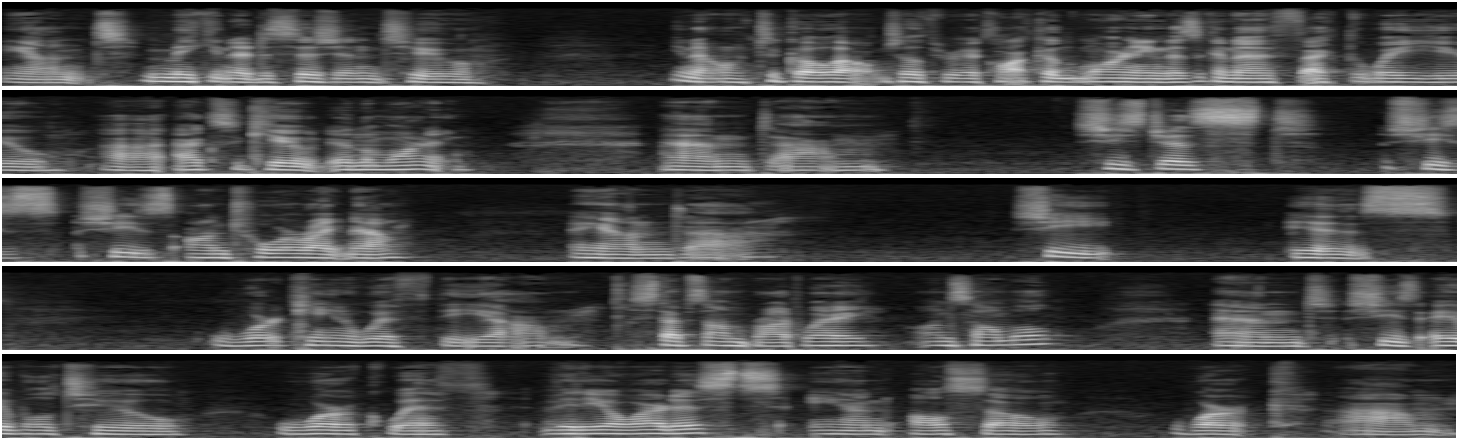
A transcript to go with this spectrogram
And making a decision to, you know, to go out until three o'clock in the morning is going to affect the way you uh, execute in the morning. And um, she's just, she's, she's on tour right now and uh, she is working with the um, Steps on Broadway ensemble, and she's able to work with video artists and also work um,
